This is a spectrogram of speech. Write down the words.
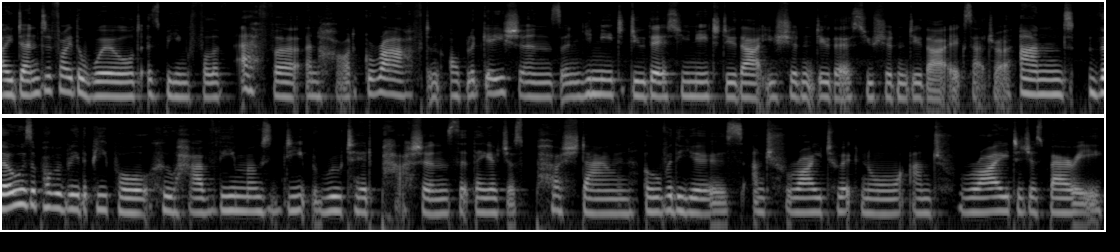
identify the world as being full of effort and hard graft and obligations and you need to do this you need to do that you shouldn't do this you shouldn't do that etc and those are probably the people who have the most deep rooted passions that they have just pushed down over the years and try to ignore and try to just bury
